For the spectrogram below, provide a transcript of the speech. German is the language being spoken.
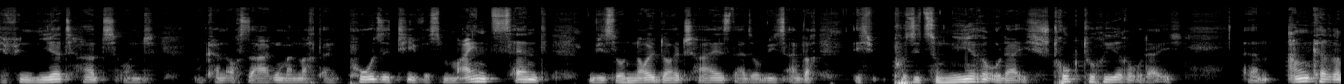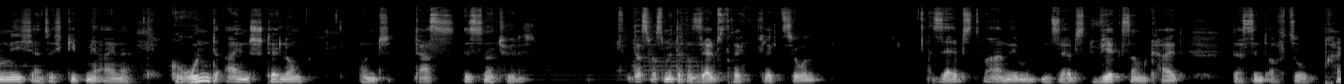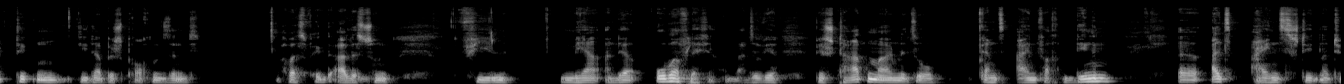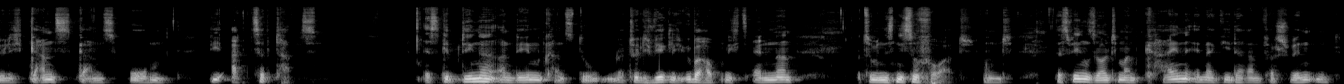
definiert hat. Und man kann auch sagen, man macht ein positives Mindset, wie es so neudeutsch heißt, also wie es einfach, ich positioniere oder ich strukturiere oder ich ähm, ankere mich, also ich gebe mir eine Grundeinstellung und das ist natürlich das, was mit der Selbstreflexion, Selbstwahrnehmung und Selbstwirksamkeit, das sind oft so Praktiken, die da besprochen sind. Aber es fängt alles schon viel mehr an der Oberfläche an. Also wir, wir starten mal mit so ganz einfachen Dingen. Äh, als eins steht natürlich ganz, ganz oben die Akzeptanz. Es gibt Dinge, an denen kannst du natürlich wirklich überhaupt nichts ändern, zumindest nicht sofort. Und deswegen sollte man keine Energie daran verschwinden,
